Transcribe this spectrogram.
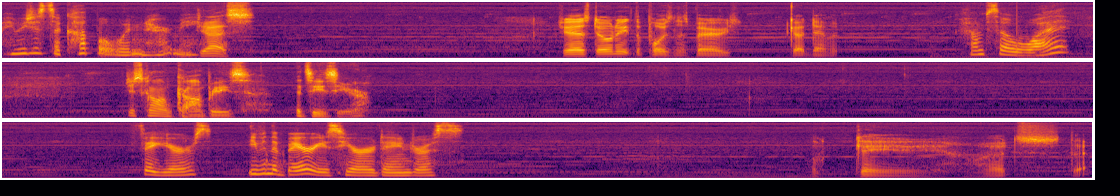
Maybe just a couple wouldn't hurt me. Jess, Jess, don't eat the poisonous berries. God damn it. I'm so what? just call them compies. It's easier. Figures. Even the berries here are dangerous. Okay, what's that?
